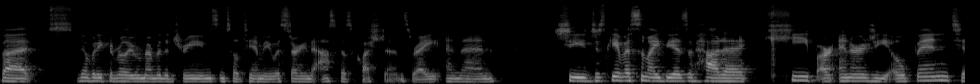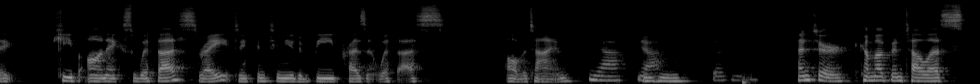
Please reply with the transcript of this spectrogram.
But nobody could really remember the dreams until Tami was starting to ask us questions, right? And then she just gave us some ideas of how to keep our energy open to keep Onyx with us, right? And continue to be present with us all the time. Yeah, yeah, Mhm. definitely. Hunter, come up and tell us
